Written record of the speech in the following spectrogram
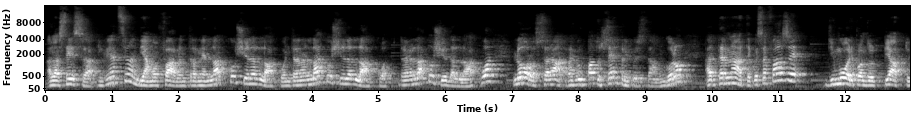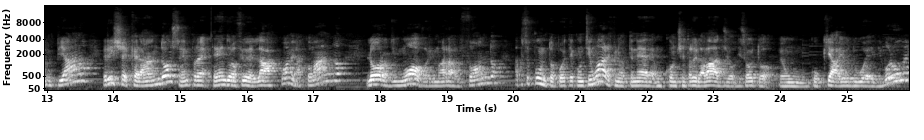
alla stessa inclinazione andiamo a farlo entrare nell'acqua, uscire dall'acqua, entrare nell'acqua, uscire dall'acqua, entrare nell'acqua, uscire dall'acqua. L'oro sarà raggruppato sempre in quest'angolo. Alternate questa fase di nuovo riprendo il piatto in piano, rishakerando, sempre tenendolo a filo dell'acqua, mi raccomando. L'oro di nuovo rimarrà al fondo. A questo punto potete continuare fino a ottenere un concentrato di lavaggio, di solito è un cucchiaio o due di volume,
